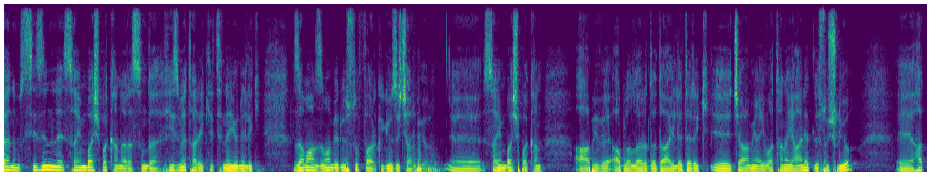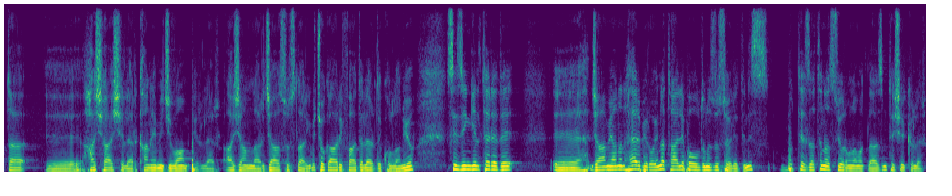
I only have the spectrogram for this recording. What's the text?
Efendim sizinle Sayın Başbakan arasında hizmet hareketine yönelik zaman zaman bir üslup farkı göze çarpıyor. Ee, Sayın Başbakan abi ve ablaları da dahil ederek e, camiayı vatana ihanetle suçluyor. E, hatta e, haşhaşiler, kan emici vampirler, ajanlar, casuslar gibi çok ağır ifadeler de kullanıyor. Siz İngiltere'de e, camianın her bir oyuna talip olduğunuzu söylediniz. Bu tezatı nasıl yorumlamak lazım? Teşekkürler.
